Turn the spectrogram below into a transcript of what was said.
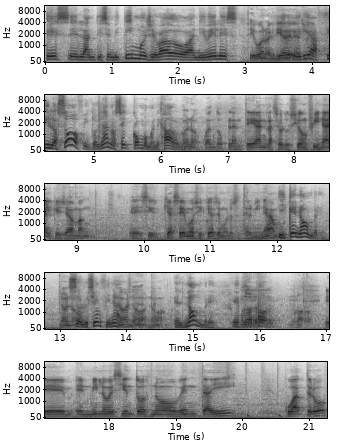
es el antisemitismo llevado a niveles, sí, bueno, el día yo diría, filosóficos, ya no sé cómo manejarlo. Bueno, cuando plantean la solución final que llaman, es decir, ¿qué hacemos y qué hacemos? ¿Los exterminamos? ¿Y qué nombre? Solución final. No, no, no. El nombre es un horror. Eh, en 1994,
